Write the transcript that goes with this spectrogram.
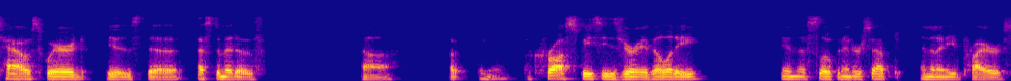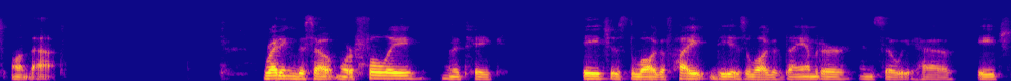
tau squared is the estimate of uh, a, you know, across species variability in the slope and intercept, and then I need priors on that. Writing this out more fully, I'm going to take h is the log of height, d is the log of diameter, and so we have h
